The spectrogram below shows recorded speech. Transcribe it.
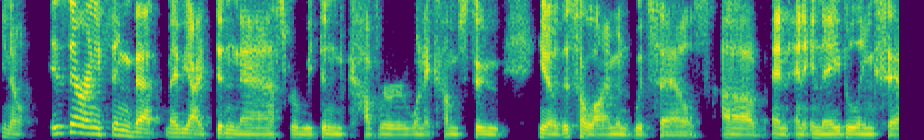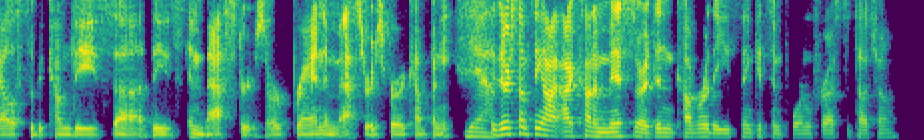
you know, is there anything that maybe I didn't ask or we didn't cover when it comes to, you know, this alignment with sales uh, and and enabling sales to become these uh, these ambassadors or brand ambassadors for a company? Yeah. Is there something I, I kind of missed or I didn't cover that you think it's important for us to touch on?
